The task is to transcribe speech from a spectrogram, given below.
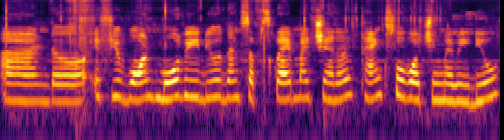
uh, if you want more videos then subscribe my channel. Thanks for watching my video.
